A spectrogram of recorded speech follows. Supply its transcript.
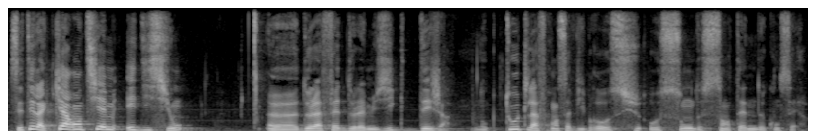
C'était la 40e édition euh, de la fête de la musique déjà. Donc toute la France a vibré au, son de centaines de concerts.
